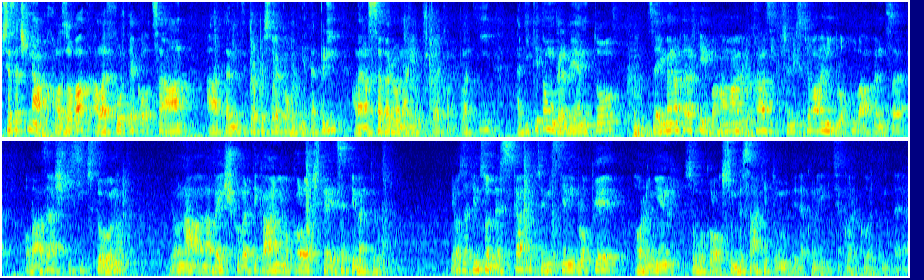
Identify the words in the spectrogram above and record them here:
Už se začíná ochlazovat, ale furt jako oceán a ten, ty tropy jsou jako hodně teplý, ale na severu na jihu už to jako neplatí. A díky tomu gradientu, zejména teda v těch Bahamách, dochází k přemysťování bloků vápence o váze až 1000 tun jo, na, na vejšku vertikální okolo 40 metrů. Jo, zatímco dneska ty přemístěné bloky hornin jsou okolo 80 tun, ty jako nejvíc jako rekordní teda.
